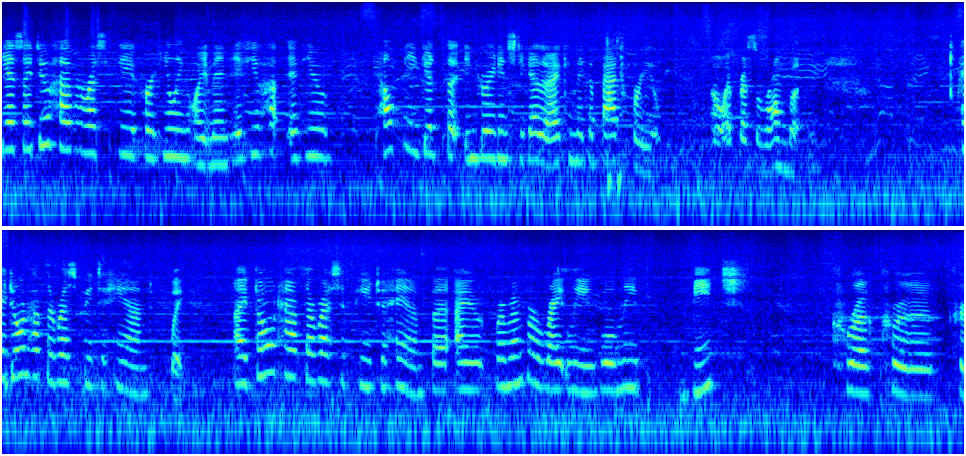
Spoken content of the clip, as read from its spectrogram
Yes, I do have a recipe for healing ointment. If you if you help me get the ingredients together, I can make a batch for you. Oh, I pressed the wrong button. I don't have the recipe to hand. Wait, I don't have the recipe to hand, but I remember rightly we'll need beach cr cr cr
